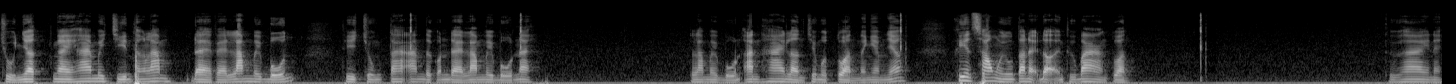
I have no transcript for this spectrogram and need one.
Chủ nhật ngày 29 tháng 5 đề về 54 thì chúng ta ăn được con đề 54 này. 54 ăn hai lần trên một tuần anh em nhé. Khi ăn xong thì chúng ta lại đợi thứ ba hàng tuần. Thứ hai này.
